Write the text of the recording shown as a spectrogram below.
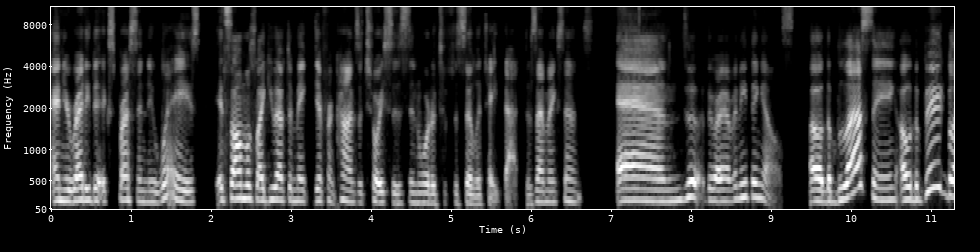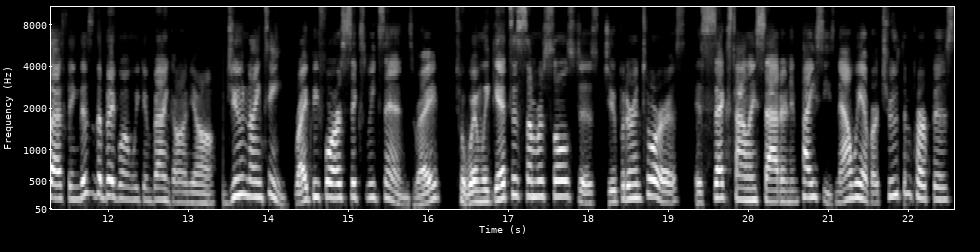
and you're ready to express in new ways it's almost like you have to make different kinds of choices in order to facilitate that does that make sense and do i have anything else Oh, the blessing. Oh, the big blessing. This is the big one we can bank on, y'all. June 19th, right before our six weeks ends, right? To when we get to summer solstice, Jupiter and Taurus is sextiling Saturn and Pisces. Now we have our truth and purpose.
